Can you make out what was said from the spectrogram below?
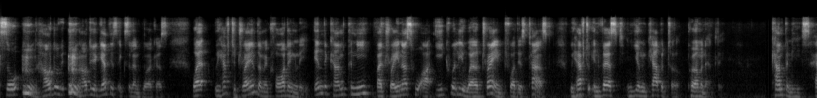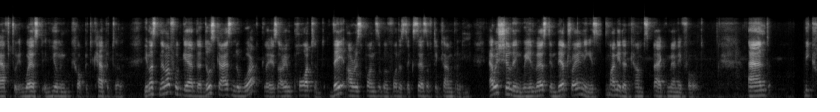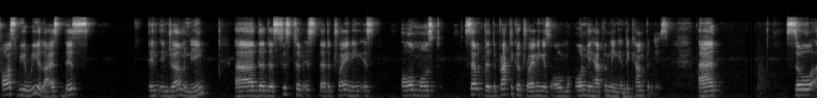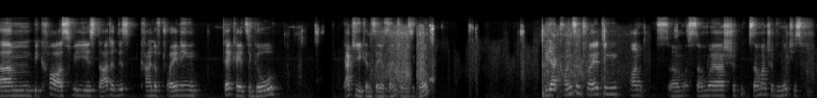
So how do we, how do you get these excellent workers? Well, we have to train them accordingly in the company by trainers who are equally well trained for this task we have to invest in human capital permanently. Companies have to invest in human capital. You must never forget that those guys in the workplace are important. They are responsible for the success of the company. Every shilling we invest in their training is money that comes back manifold. And because we realize this in, in Germany, uh, the, the system is that the training is almost seven, the, the practical training is all, only happening in the companies. And so um, because we started this kind of training decades ago, actually you can say centuries ago, we are concentrating on some, somewhere should someone should mute his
